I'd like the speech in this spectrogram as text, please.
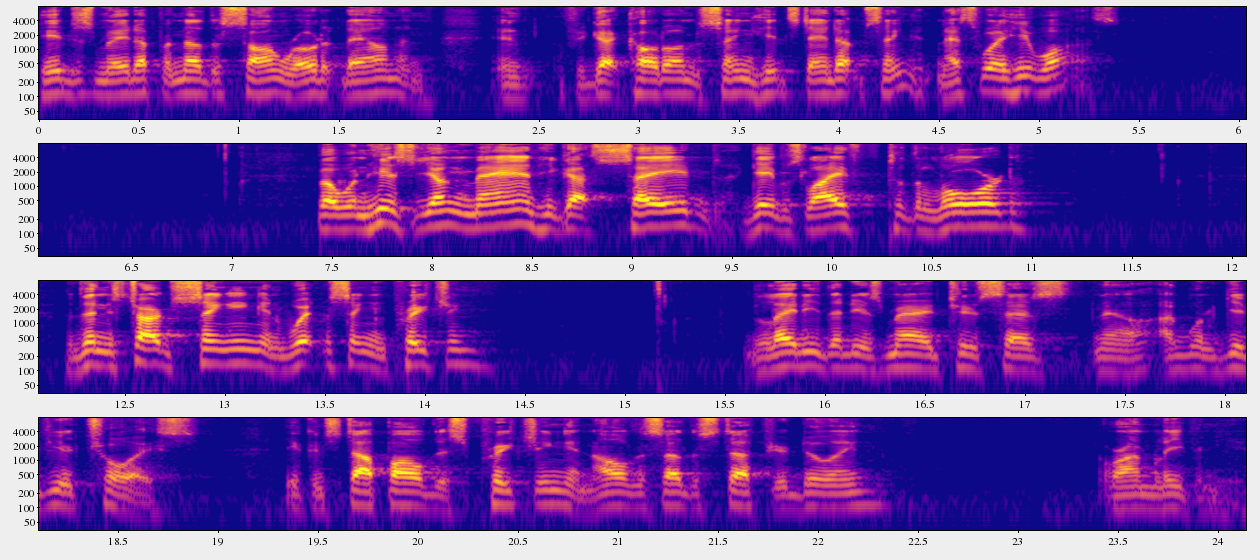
He had just made up another song, wrote it down, and, and if he got called on to sing, he'd stand up and sing it. And that's the way he was. But when he was a young man, he got saved, gave his life to the Lord. And then he started singing and witnessing and preaching. The lady that he was married to says, Now, I'm going to give you a choice. You can stop all this preaching and all this other stuff you're doing, or I'm leaving you.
